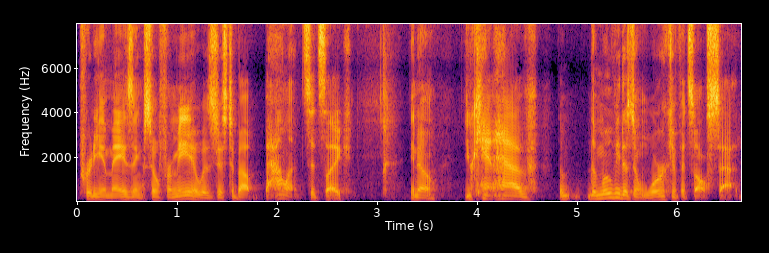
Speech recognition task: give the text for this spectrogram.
pretty amazing. So for me, it was just about balance. It's like, you know, you can't have the, the movie doesn't work if it's all sad.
